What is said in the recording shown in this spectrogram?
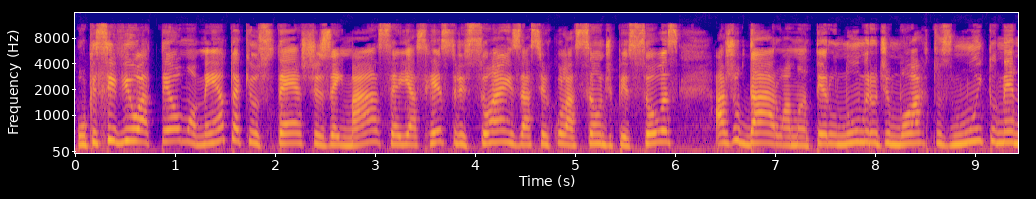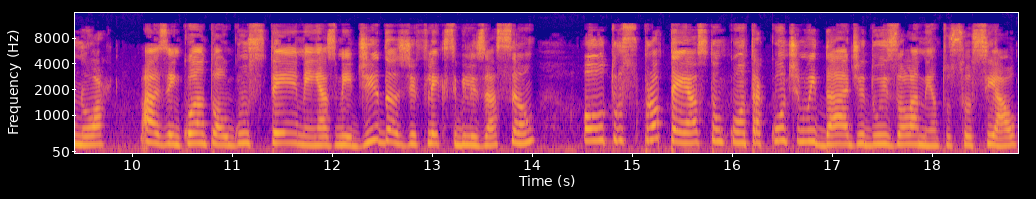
O que se viu até o momento é que os testes em massa e as restrições à circulação de pessoas ajudaram a manter o número de mortos muito menor. Mas enquanto alguns temem as medidas de flexibilização, outros protestam contra a continuidade do isolamento social.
